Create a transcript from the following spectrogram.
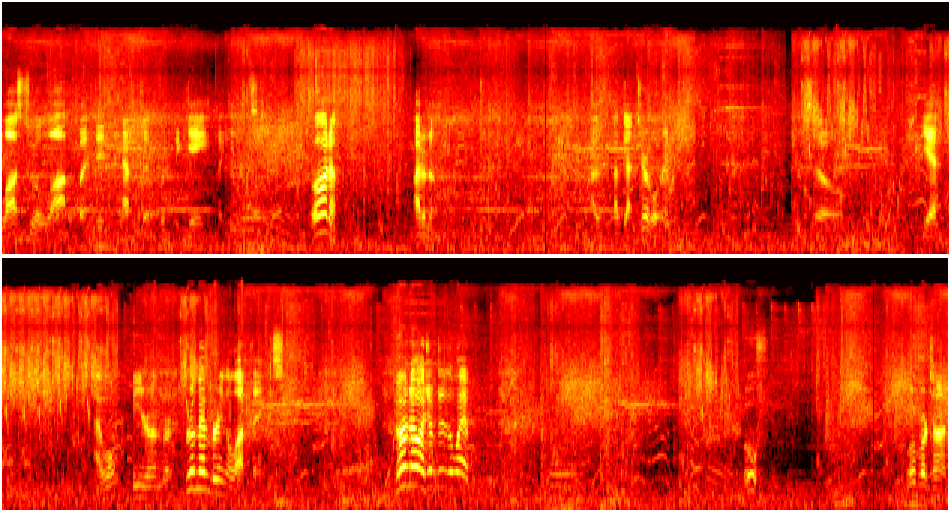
lost to a lot, but didn't have to quit the game against. Oh no! I don't know. I've, I've got terrible memory. So, yeah. I won't be remember remembering a lot of things. No, no, I jumped into the web. Oof. One more time.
